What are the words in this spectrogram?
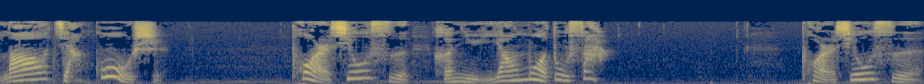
姥讲故事：珀尔修斯和女妖莫杜萨。珀尔修斯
